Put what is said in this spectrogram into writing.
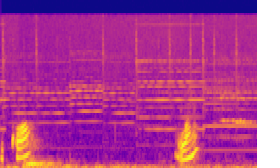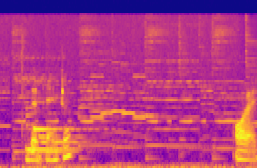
equal 1 then enter. Alright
